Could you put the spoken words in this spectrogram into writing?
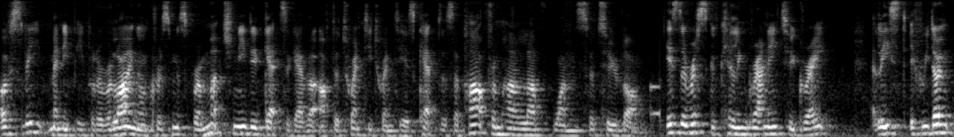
Obviously, many people are relying on Christmas for a much needed get together after 2020 has kept us apart from our loved ones for too long. Is the risk of killing Granny too great? At least, if we don't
